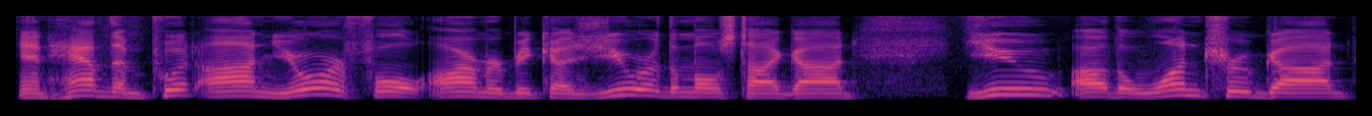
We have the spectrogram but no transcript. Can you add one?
and have them put on your full armor because you are the Most High God. You are the one true God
